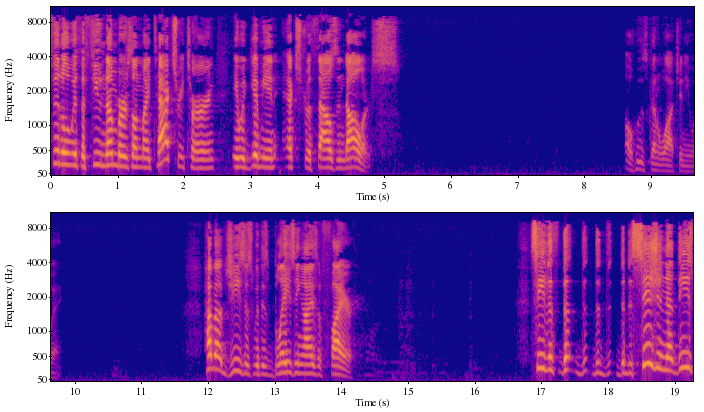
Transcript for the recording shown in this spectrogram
fiddle with a few numbers on my tax return, it would give me an extra thousand dollars. Oh, who's going to watch anyway? How about Jesus with his blazing eyes of fire? See, the, the, the, the, decision that these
